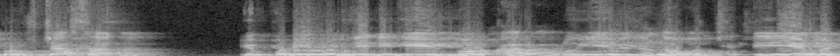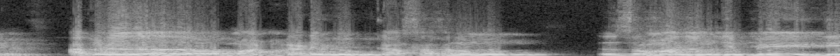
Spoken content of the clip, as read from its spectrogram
ప్రూఫ్ చేస్తారు. ఎప్పుడు ఎవరు దీనికి మూలకారకులు ఏ విధంగా వచ్చింది ఏమని. అక్కడ మాట్లాడే ఓపిక సహనము సమాధానం చెప్పే ఇది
